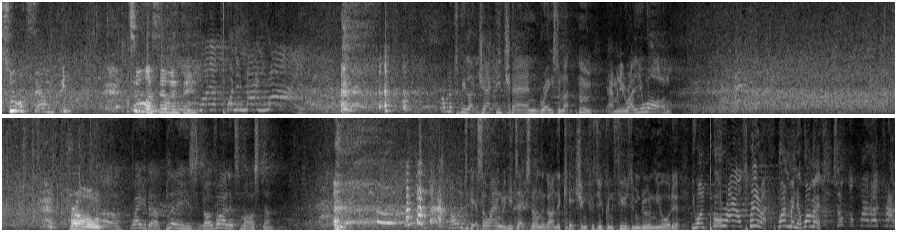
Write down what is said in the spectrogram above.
Two or seventeen. Two or seventeen. Rye or 29 rye? I want it to be like Jackie Chan racing, like, hmm, how many rye you want? Bro. Uh, waiter, please, no violence, master. I want him to get so angry, he texted on the guy in the kitchen because you confused him during the order. You want two or three rye? One minute, one minute. So go for it, rye,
